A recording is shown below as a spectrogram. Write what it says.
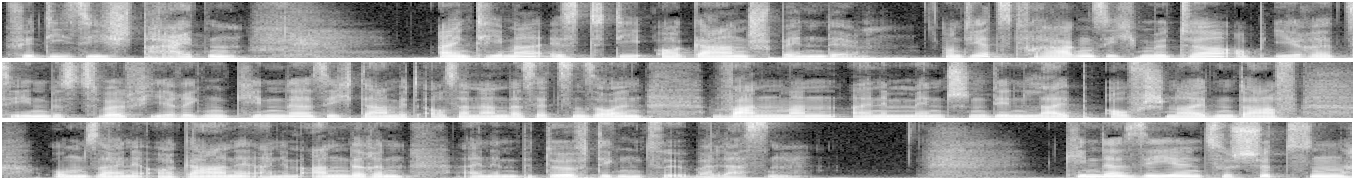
für die sie streiten. Ein Thema ist die Organspende. Und jetzt fragen sich Mütter, ob ihre 10- bis 12-jährigen Kinder sich damit auseinandersetzen sollen, wann man einem Menschen den Leib aufschneiden darf, um seine Organe einem anderen, einem Bedürftigen zu überlassen. Kinderseelen zu schützen,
